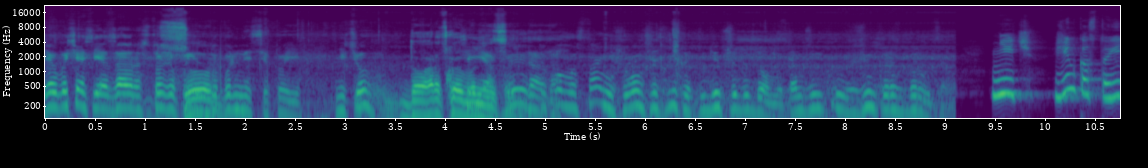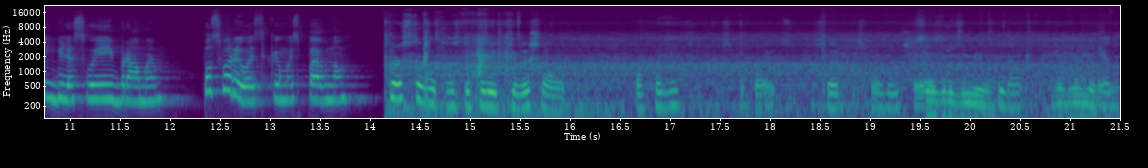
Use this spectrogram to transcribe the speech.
я вибачаюсь, я зараз теж Все. поїду до больниці тої. Нічого? До городской Чи як? больницы. Ви Да, в такому стані, що вам зараз їхати ліпше додому. Там жінку, жінку розберуться. Ніч. Жінка стоїть біля своєї брами. Посварилась з кимось, певно. Просто вот возле калитки вышла вот походить, успокоиться, поссориться с молодым Все человеком. зрозуміло. Да. Доброї ночі. Я вам.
